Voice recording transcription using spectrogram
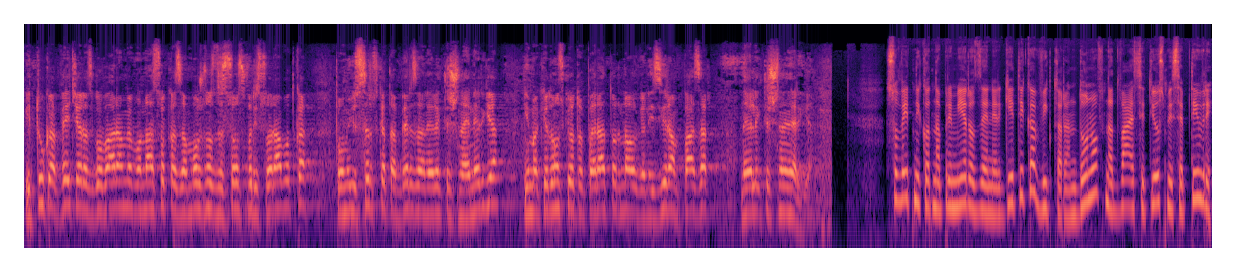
и тука веќе разговараме во насока за можност да се освари соработка помеѓу Српската берза на електрична енергија и македонскиот оператор на организиран пазар на електрична енергија. Советникот на премиерот за енергетика Виктор Андонов на 28 септември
